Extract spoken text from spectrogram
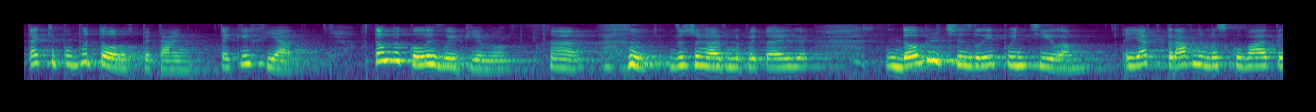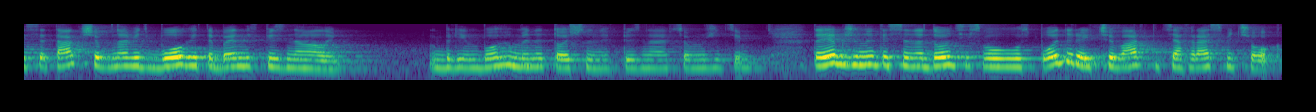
так і побутових питань, таких як хто ми коли вип'ємо? Дуже гарне питання. Добре чи злий пунтіла? Як вправно маскуватися так, щоб навіть боги тебе не впізнали? Блін, боги мене точно не впізнають в цьому житті. Та як женитися на доньці свого господаря і чи варта ця гра свічок?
